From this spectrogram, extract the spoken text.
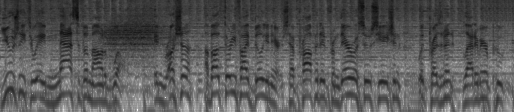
usually through a massive amount of wealth. In Russia, about 35 billionaires have profited from their association with President Vladimir Putin.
